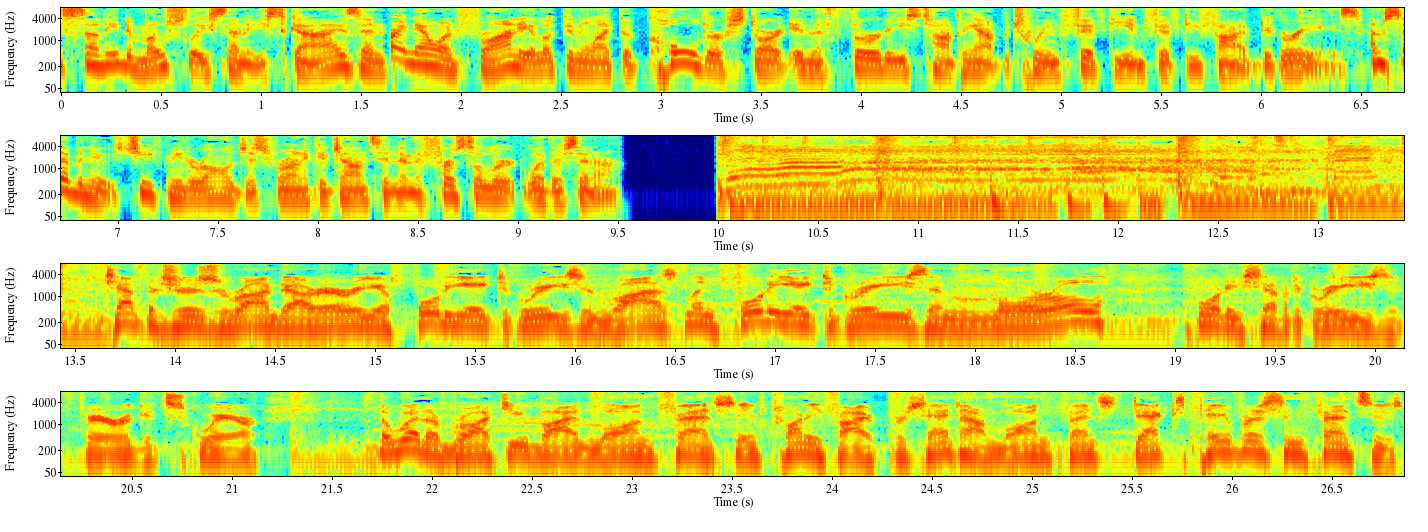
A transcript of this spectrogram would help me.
sunny to mostly sunny skies. And right now on Friday, looking like a colder start in the 30s, topping out between 50 and 55 degrees. I'm 7 News Chief Meteorologist Veronica Johnson in the First Alert Weather Center. Temperatures around our area 48 degrees in Rosslyn, 48 degrees in Laurel, 47 degrees at Farragut Square. The weather brought to you by Long Fence. Save 25% on Long Fence decks, pavers, and fences.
